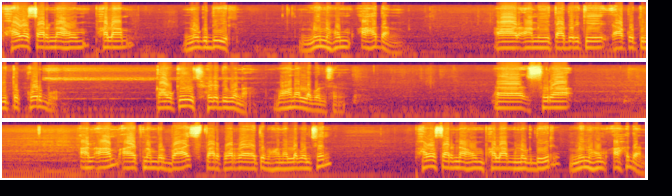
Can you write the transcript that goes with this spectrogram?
ফাওয়াসার নাহম ফালাম নগদির মিনহুম আহাদান। আর আমি তাদেরকে একত্রিত করব। কাউকেও ছেড়ে দিব না। মহান আল্লাহ বলছেন। সুরা আন আম আয়াত নম্বর বাইশ, তারপর আয়াতে মহান আল্লাহ বলছেন ফাওয়াসার নাহুম ফালাম নগদির মিনহুম আহদান।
